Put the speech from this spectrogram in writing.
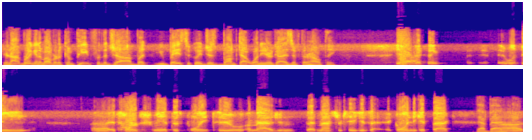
You're not bringing him over to compete for the job, but you basically just bumped out one of your guys if they're healthy. Yeah, I think it would be uh, it's hard for me at this point to imagine that Master Teague is going to get back that bad uh,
